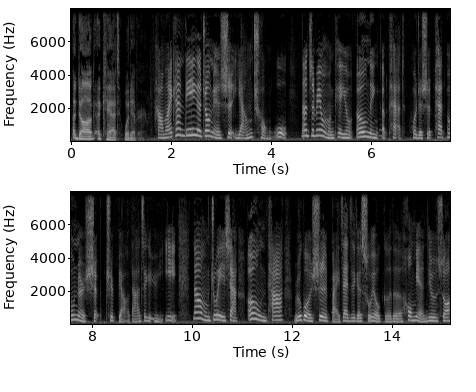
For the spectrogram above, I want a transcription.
a dog, a cat, whatever. 好，我们来看第一个重点是养宠物。 那这边我们可以用 owning a pet 或者是 pet ownership 去表达这个语义。那我们注意一下，own 它如果是摆在这个所有格的后面，例如说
